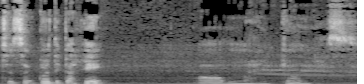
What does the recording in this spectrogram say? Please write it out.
Just a critical hit. Oh my goodness.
